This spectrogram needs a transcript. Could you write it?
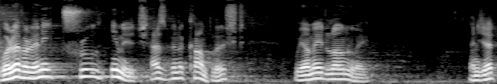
wherever any true image has been accomplished, we are made lonely. And yet,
